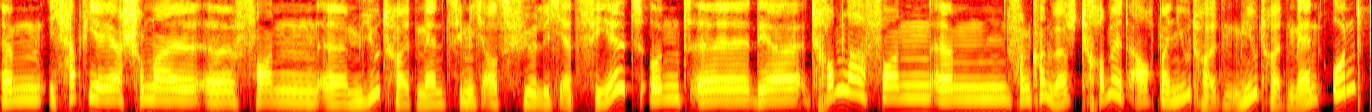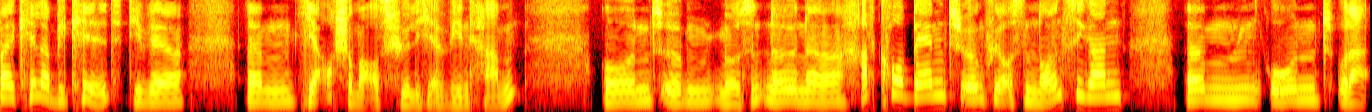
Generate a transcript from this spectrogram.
ähm, ich habe hier ja schon mal äh, von äh, Mutoid Man ziemlich ausführlich erzählt und äh, der Trommler von ähm, von Converge trommelt auch bei Mutoid, Mutoid Man und bei Killer Be Killed, die wir ähm, hier auch schon mal ausführlich erwähnt haben. Und ähm, ja, sind eine, eine Hardcore-Band irgendwie aus den 90ern ähm, und oder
